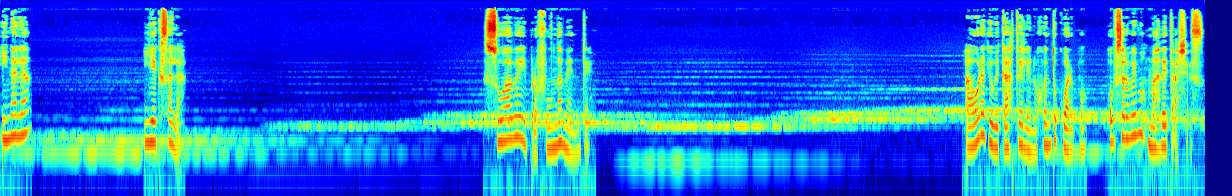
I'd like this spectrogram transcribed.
Inhala y exhala. Suave y profundamente. Ahora que ubicaste el enojo en tu cuerpo, observemos más detalles.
